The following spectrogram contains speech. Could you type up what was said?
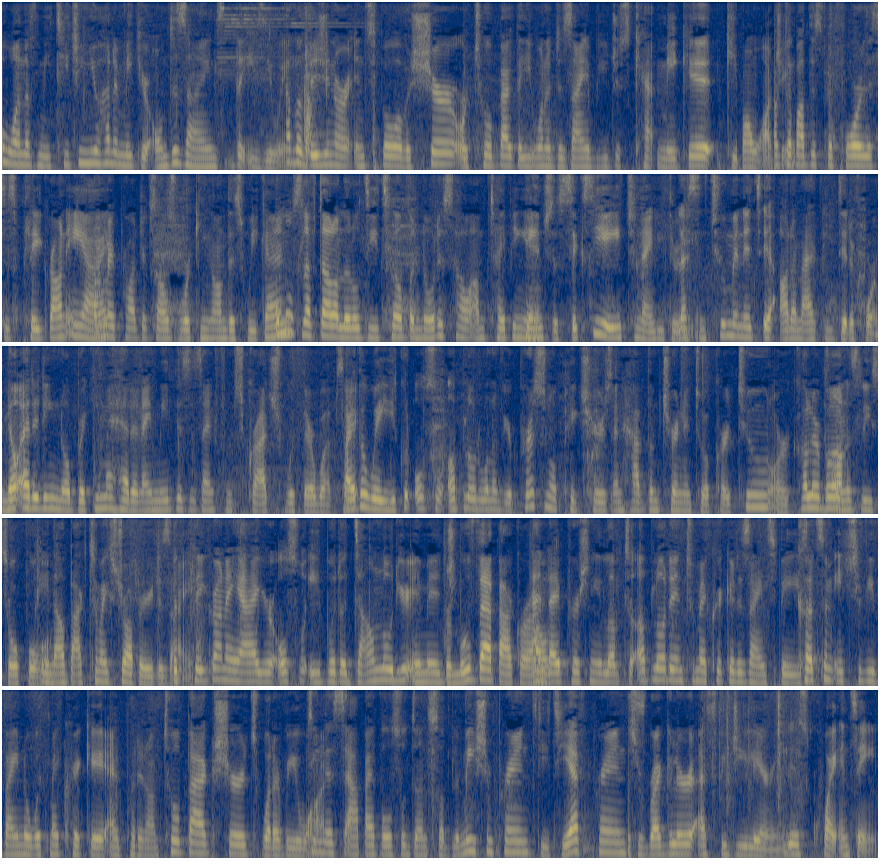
one of me teaching you how to make your own designs the easy way. Have a vision or inspo of a shirt or tote bag that you want to design but you just can't make it, keep on watching. I talked about this before, this is Playground AI. One of my projects I was working on this weekend. Almost left out a little detail, but notice how I'm typing in the 68 to 93. Less than two minutes, it automatically did it for me. No editing, no breaking my head, and I made this design from scratch with their website. By the way, you could also upload one of your personal pictures and have them turn into a cartoon or a color book. Honestly, so cool. Okay, now back to my strawberry design. With Playground AI, you're also able to download your image, remove that background, and I personally love to upload it into my Cricut design space, cut some HTV vinyl with my Cricut, and put it on tote bags, shirts, whatever you want. In this app, I've also done sublimation prints, DTF prints, regular SVG layering. It is quite insane.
